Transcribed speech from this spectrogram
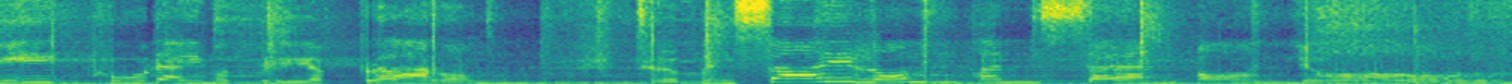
มีผู้ใดมาเปรียบปรารม อเป็นสายลมอันแสนอ่อนโยน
